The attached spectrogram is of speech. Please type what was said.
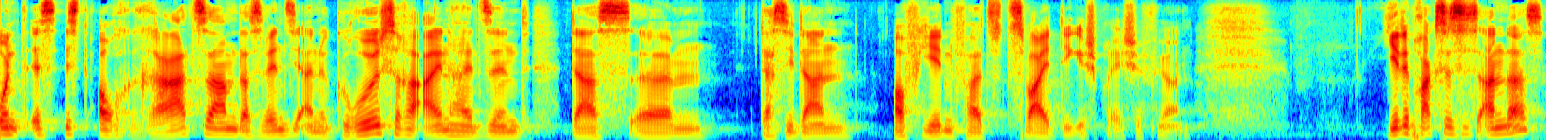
und es ist auch ratsam, dass wenn Sie eine größere Einheit sind, dass, ähm, dass Sie dann auf jeden Fall zu zweit die Gespräche führen. Jede Praxis ist anders,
